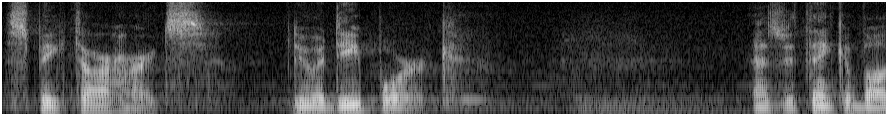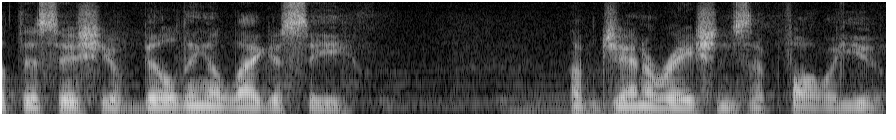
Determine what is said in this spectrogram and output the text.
speak to our hearts. Do a deep work as we think about this issue of building a legacy of generations that follow you.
